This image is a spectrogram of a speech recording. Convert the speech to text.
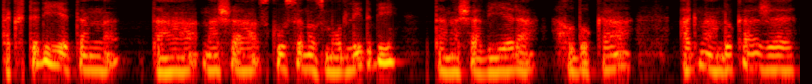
tak vtedy je ten, tá naša skúsenosť modlitby, tá naša viera hlboká, ak nám dokáže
